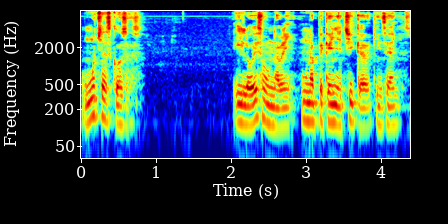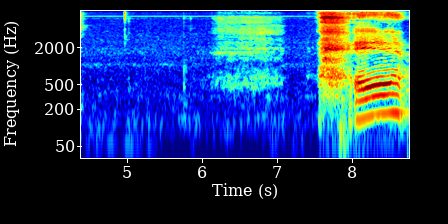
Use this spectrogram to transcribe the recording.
muchas cosas. Y lo hizo una, una pequeña chica de 15 años. Eh,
